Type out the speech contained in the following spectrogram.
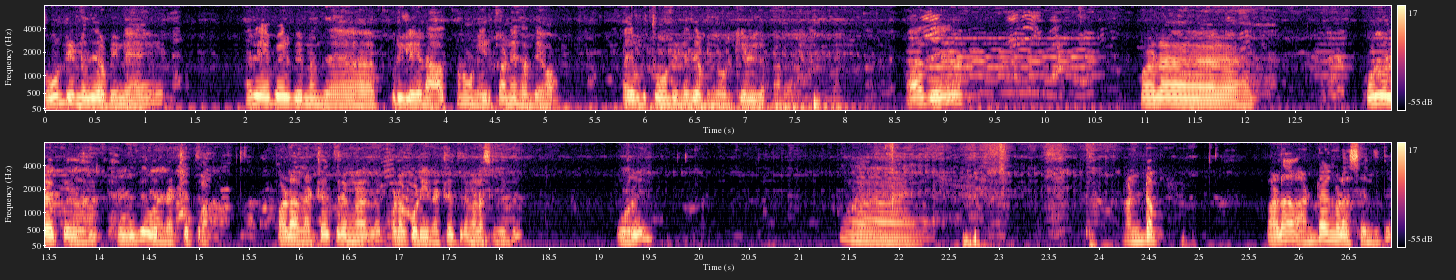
தோன்றினது அப்படின்னு நிறைய பேருக்கு இன்னும் இந்த புரியல ஏன்னா ஆத்மான்னு ஒன்று இருக்கானே சந்தேகம். அது எப்படி தோன்றினது அப்படின்னு ஒரு கேள்வி கேட்பாங்க. அது பல பொருளுக்கு செஞ்சது ஒரு நட்சத்திரம். பல நட்சத்திரங்களில் படக்கூடிய நட்சத்திரங்களை செஞ்சது ஒரு அண்டம். பல அண்டங்களை சேர்ந்தது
